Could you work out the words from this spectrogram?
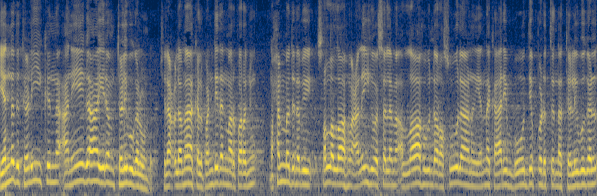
എന്നത് തെളിയിക്കുന്ന അനേകായിരം തെളിവുകളുണ്ട്. ചില ഉലമാക്കൾ പണ്ഡിതന്മാർ പറഞ്ഞു മുഹമ്മദ് നബി സല്ലാഹു അലൈഹി വസ്ലമ അള്ളാഹുവിന്റെ റസൂലാണ് എന്ന കാര്യം ബോധ്യപ്പെടുത്തുന്ന തെളിവുകൾ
